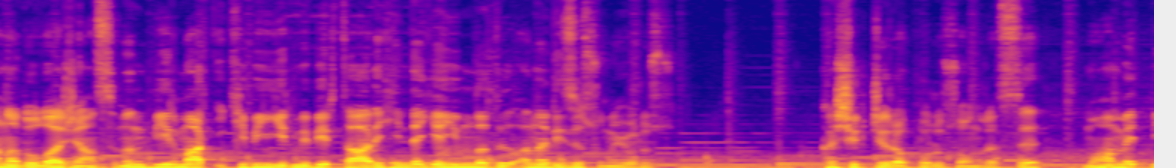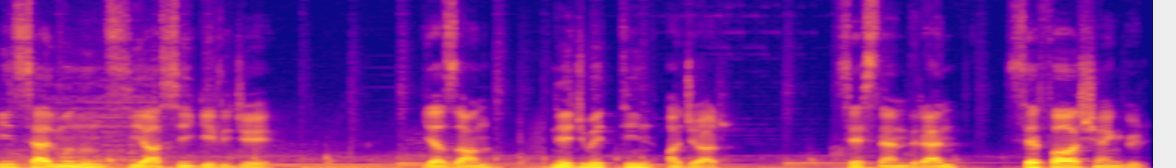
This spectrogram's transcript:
Anadolu Ajansı'nın 1 Mart 2021 tarihinde yayımladığı analizi sunuyoruz. Kaşıkçı raporu sonrası Muhammed Bin Selman'ın siyasi geleceği. Yazan Necmettin Acar Seslendiren Sefa Şengül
